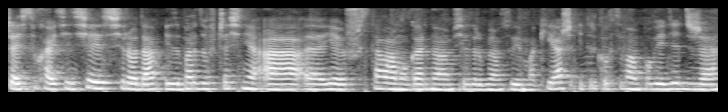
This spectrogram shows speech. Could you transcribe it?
Cześć, słuchajcie, dzisiaj jest środa, jest bardzo wcześnie, a e, ja już wstałam, ogarnęłam się, zrobiłam sobie makijaż i tylko chcę Wam powiedzieć, że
